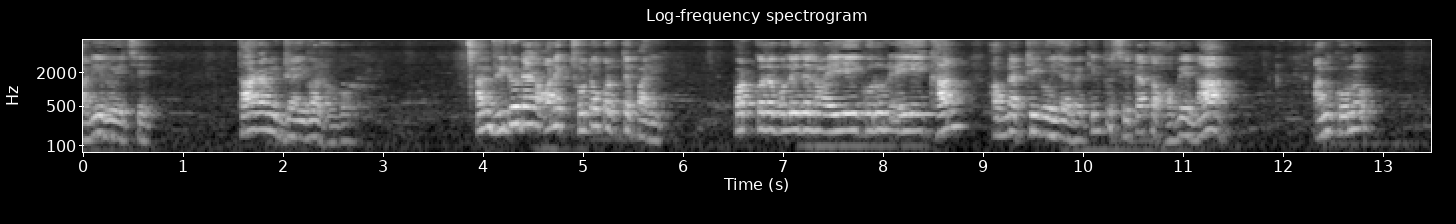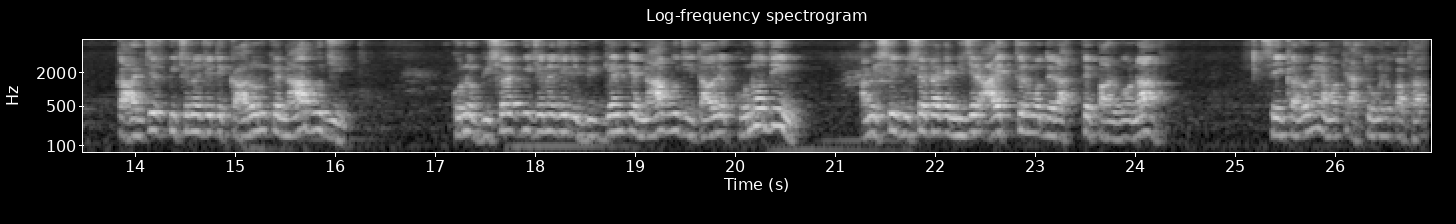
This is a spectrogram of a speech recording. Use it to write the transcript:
গাড়ি রয়েছে, তার আমি ড্রাইভার হব? আমি ভিডিওটা অনেক ছোট করতে পারি। ফট করে বলে দিলাম, এই এই করুন, এই এই খান, আপনার ঠিক হয়ে যাবে। কিন্তু সেটা তো হবে না। আমি কোনো কার্যের পিছনে যদি কারণকে না বুঝি, কোনো বিষয়ের পিছনে যদি বিজ্ঞানকে না বুঝি, তাহলে কোনো দিন আমি সেই বিষয়টাকে নিজের আয়ত্তের মধ্যে রাখতে পারব না। সেই কারণে আমাকে এতগুলো কথা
